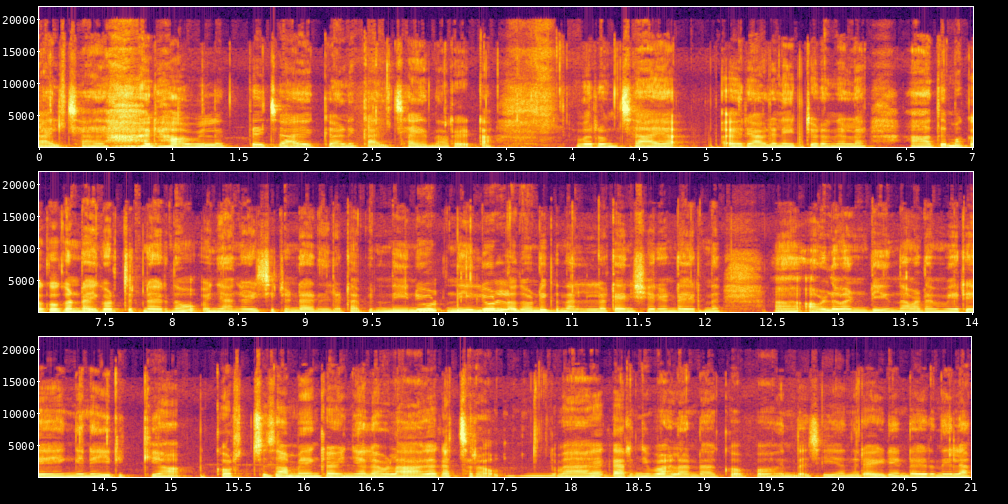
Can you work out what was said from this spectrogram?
കാൽച്ചായ രാവിലത്തെ ചായക്കാണ് കാൽച്ചായ എന്ന് പറയട്ടോ. വെറും ചായ രാവിലെ നൈറ്റ് ഇടാനുള്ള അത് മക്കൾക്കൊക്കെ ഉണ്ടായി കൊടുത്തിട്ടുണ്ടായിരുന്നു. ഞാൻ കഴിച്ചിട്ടുണ്ടായിരുന്നില്ല കേട്ടോ പിന്നെ നീലു നീലു ഉള്ളതുകൊണ്ട് നല്ല ടെൻഷൻ ഉണ്ടായിരുന്നു. അവൾ വണ്ടിയിൽ നിന്ന് അവിടെ വരെ ഇങ്ങനെ ഇരിക്കുക കുറച്ച് സമയം കഴിഞ്ഞാൽ അവൾ ആകെ കച്ചറാവും. ആകെ കരഞ്ഞ് ബഹളം ഉണ്ടാക്കും അപ്പോൾ എന്താ ചെയ്യാന്നൊരു ഐഡിയ ഉണ്ടായിരുന്നില്ല.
